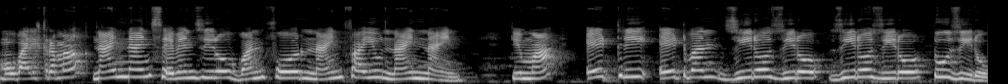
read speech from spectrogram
मोबाईल क्रमांक nine nine seven zero one four nine five nine nine किंवा eight three eight one zero zero zero zero two zero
